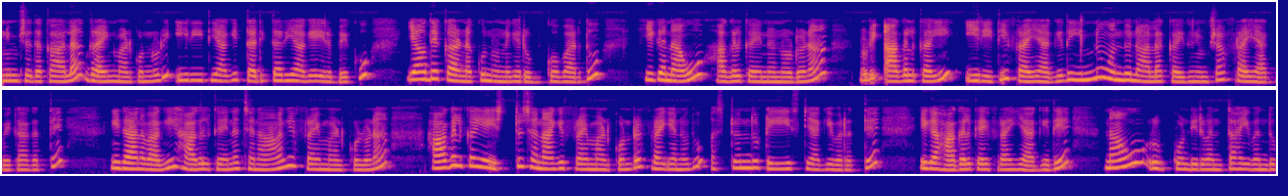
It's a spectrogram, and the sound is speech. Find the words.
ನಿಮಿಷದ ಕಾಲ ಗ್ರೈಂಡ್ ಮಾಡ್ಕೊಂಡು ನೋಡಿ ಈ ರೀತಿಯಾಗಿ ತರಿ ತರಿಯಾಗೇ ಇರಬೇಕು. ಯಾವುದೇ ಕಾರಣಕ್ಕೂ ನುಣ್ಣಗೆ ರುಬ್ಕೋಬಾರ್ದು. ಈಗ ನಾವು ಹಾಗಲಕಾಯಿಯನ್ನು ನೋಡೋಣ. ನೋಡಿ ಹಾಗಲಕಾಯಿ ಈ ರೀತಿ ಫ್ರೈ ಆಗಿದೆ. ಇನ್ನೂ ಒಂದು ನಾಲ್ಕೈದು ನಿಮಿಷ ಫ್ರೈ ಆಗಬೇಕಾಗತ್ತೆ. ನಿಧಾನವಾಗಿ ಹಾಗಲಕಾಯಿನ ಚೆನ್ನಾಗಿ ಫ್ರೈ ಮಾಡ್ಕೊಳ್ಳೋಣ. ಹಾಗಲಕಾಯಿ ಎಷ್ಟು ಚೆನ್ನಾಗಿ ಫ್ರೈ ಮಾಡಿಕೊಂಡ್ರೆ ಫ್ರೈ ಅನ್ನೋದು ಅಷ್ಟೊಂದು ಟೇಸ್ಟಿಯಾಗಿ ಬರುತ್ತೆ. ಈಗ ಹಾಗಲಕಾಯಿ ಫ್ರೈ ಆಗಿದೆ. ನಾವು ರುಬ್ಕೊಂಡಿರುವಂತಹ ಈ ಒಂದು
